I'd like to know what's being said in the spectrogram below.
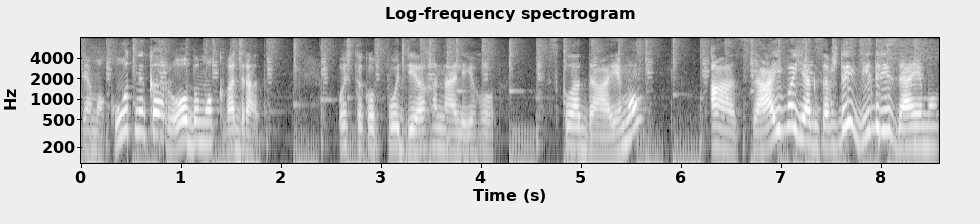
прямокутника робимо квадрат. Ось тако по діагоналі його складаємо, а зайве, як завжди, відрізаємо.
